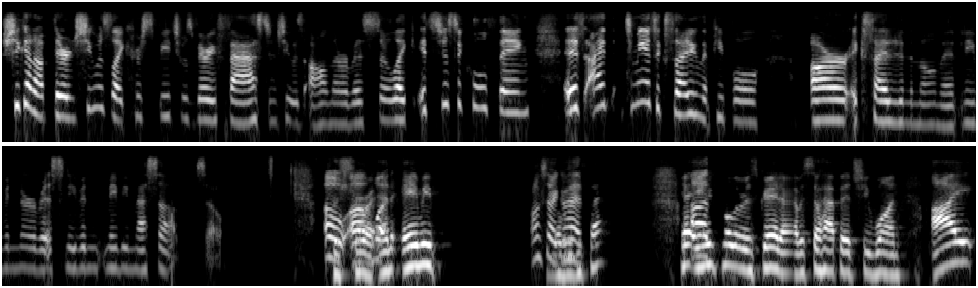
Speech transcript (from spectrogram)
she got up there and she was like her speech was very fast and she was all nervous so like it's just a cool thing it's i to me it's exciting that people are excited in the moment and even nervous and even maybe mess up so oh sure. what, and Amy, oh sorry go ahead? Yeah, Uh, Amy Poehler is great. I was so happy that she won. I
